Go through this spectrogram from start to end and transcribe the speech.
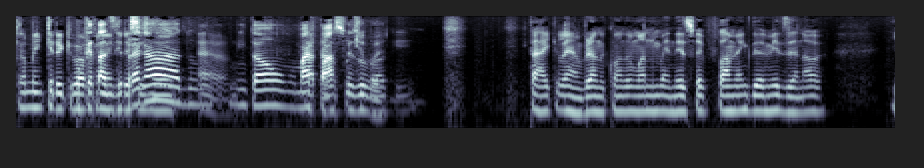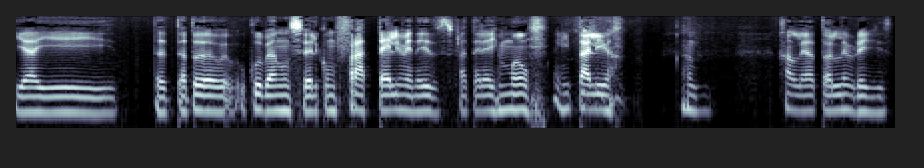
Também creio que vai porque ficar tá desempregado, É. então mais tá fácil resolver. aqui. Tá aqui lembrando quando o Mano Menezes foi pro Flamengo em 2019. E aí tá- tá o clube anunciou ele como Fratelli Menezes. Fratelli é irmão em italiano. Aleatório, lembrei disso.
